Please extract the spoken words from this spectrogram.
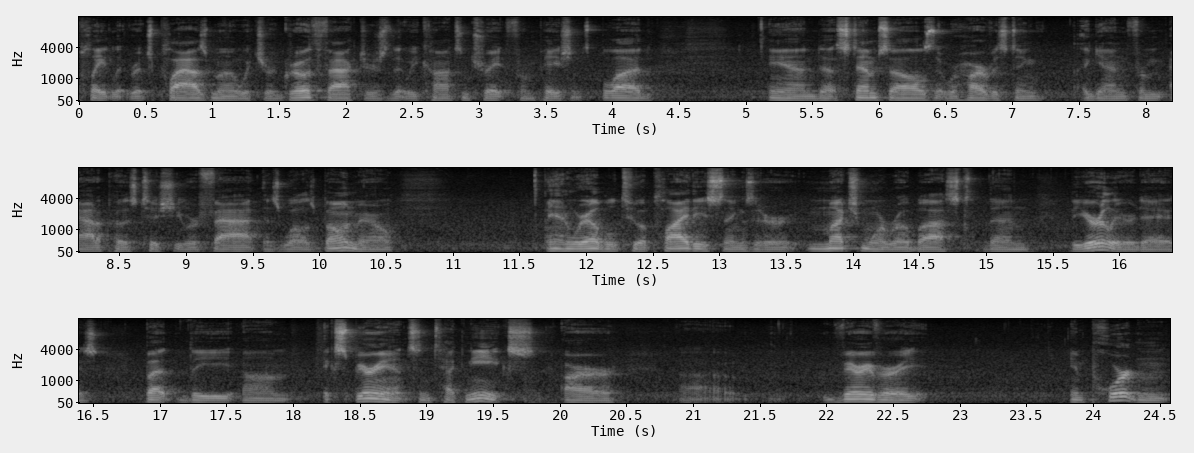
platelet rich plasma which are growth factors that we concentrate from patients blood and uh, stem cells that we're harvesting again from adipose tissue or fat as well as bone marrow. And we're able to apply these things that are much more robust than the earlier days but the um, experience and techniques are uh, very, very important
